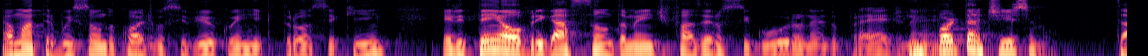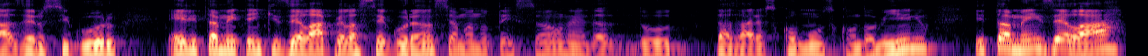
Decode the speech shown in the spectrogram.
é uma atribuição do Código Civil que o Henrique trouxe aqui. Ele tem a obrigação também de fazer o seguro, né, do prédio, né? Importantíssimo. Fazer o seguro. Ele também tem que zelar pela segurança e a manutenção, né, da, do, das áreas comuns do condomínio e também zelar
